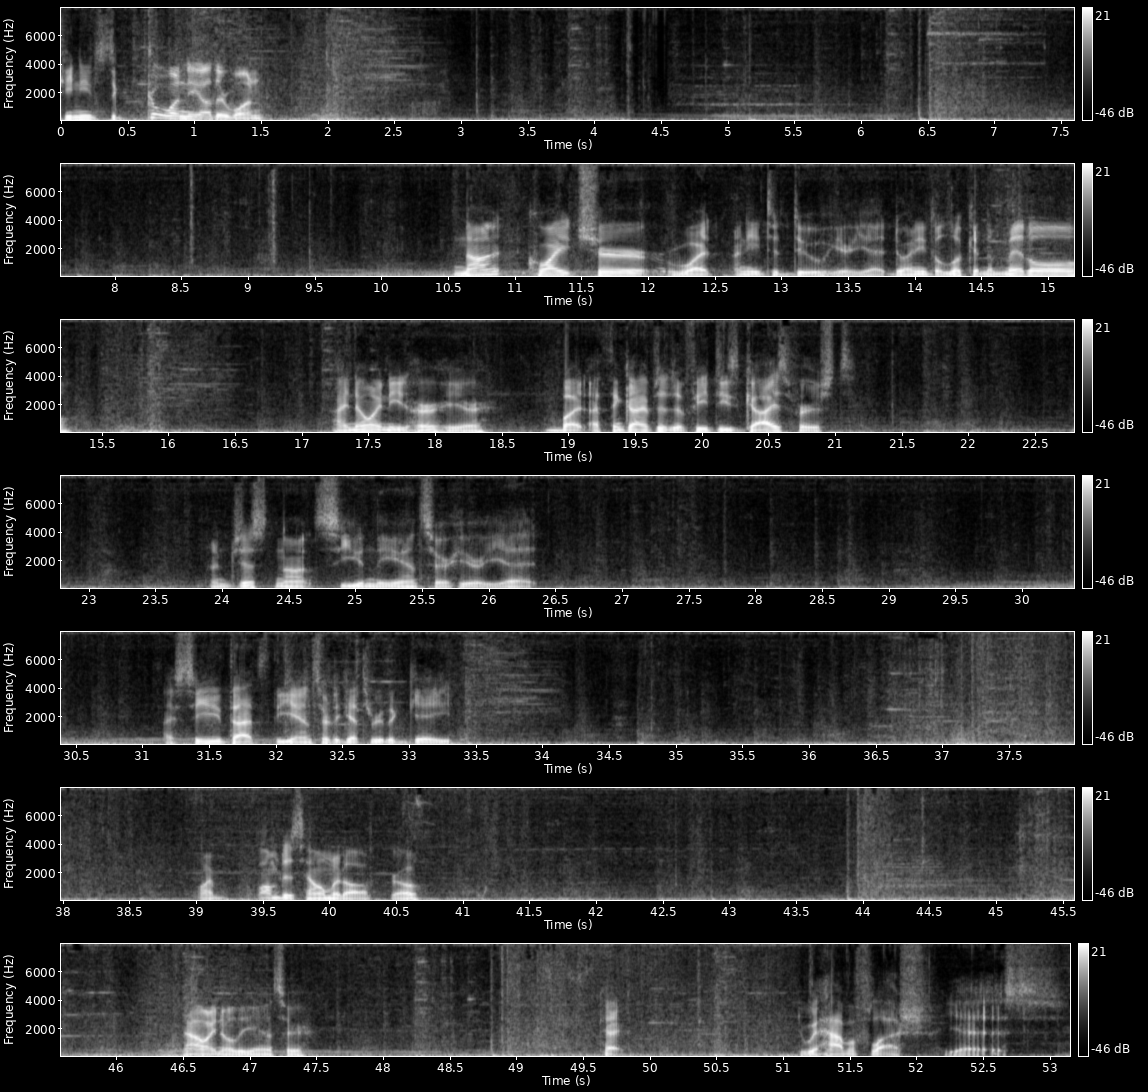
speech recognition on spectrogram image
She needs to go on the other one. Not quite sure what I need to do here yet. Do I need to look in the middle? I know I need her here, but I think I have to defeat these guys first. I'm just not seeing the answer here yet. I see that's the answer to get through the gate. Oh, I bombed his helmet off, bro. Now I know the answer. Okay. Do we have a flash? Yes.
